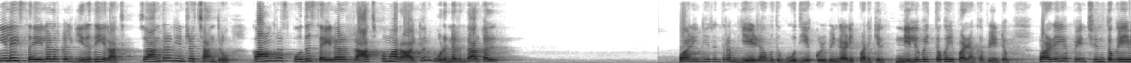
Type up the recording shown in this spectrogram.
கிளை செயலாளர்கள் இறுதியராஜ் சந்திரன் என்ற சந்துரு காங்கிரஸ் பொதுச் செயலாளர் ராஜ்குமார் ஆகியோர் உடனிருந்தார்கள். பணி நிரந்தரம் ஏழாவது ஊதியக்குழுவின் அடிப்படையில் நிலுவைத் தொகை வழங்க வேண்டும். பழைய பென்ஷன் தொகையை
